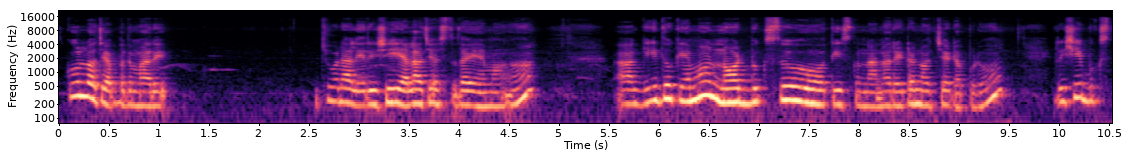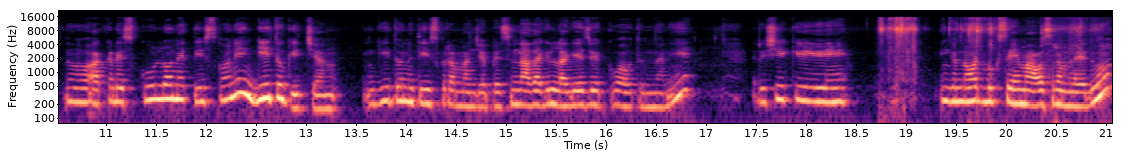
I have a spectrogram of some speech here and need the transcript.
స్కూల్లో చెప్పదు మరి. చూడాలి. రిషి ఎలా చేస్తుందో ఏమో. ఆ, గీతుకేమో నోట్ బుక్స్ తీసుకున్నాను రిటర్న్ వచ్చేటప్పుడు. రిషి బుక్స్ అక్కడే స్కూల్లోనే తీసుకొని గీతుకి ఇచ్చాను. గీతుని తీసుకురమ్మని చెప్పేసి నా దగ్గర లగేజ్ ఎక్కువ అవుతుందని. రిషికి ఇంకా నోట్ బుక్స్ ఏం అవసరం లేదు.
